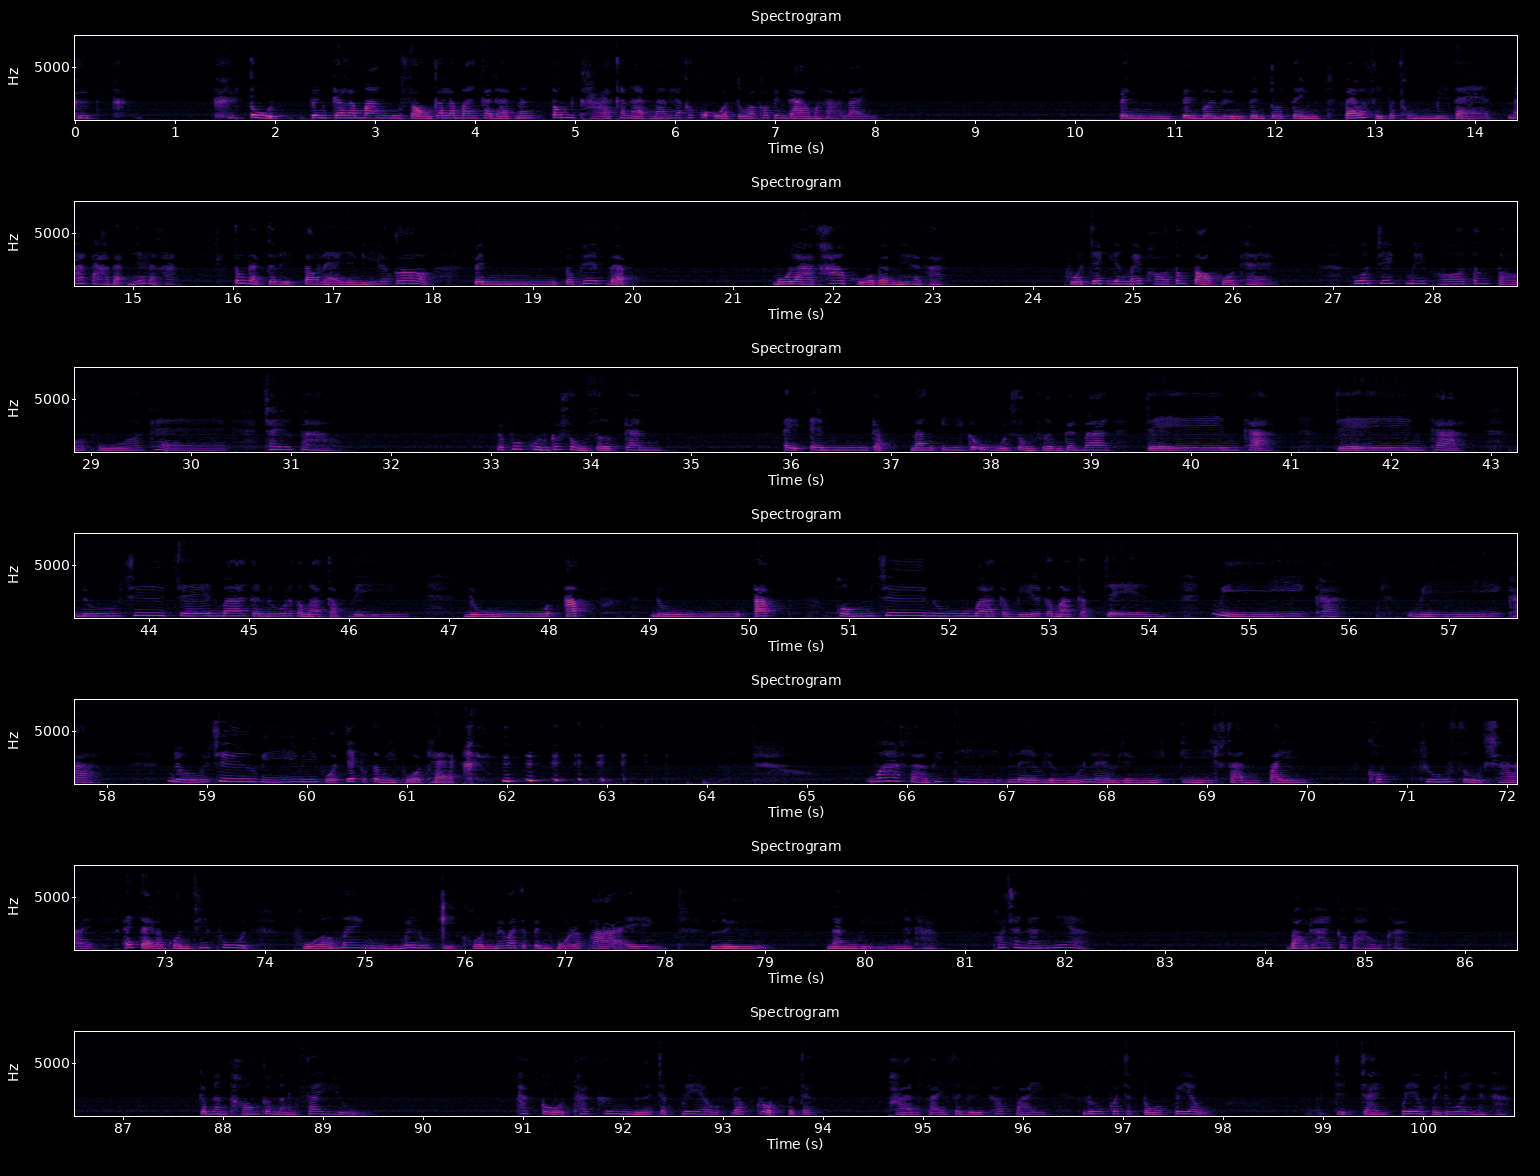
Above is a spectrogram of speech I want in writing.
คือคือตูดเป็นกะละมังสองกะละมังขนาดนั้น ต้นขาขนาดนั้น แล้วเขาก็อวดตัวเขาเป็นดาวมหาลัย เป็นเป็นเบอร์หนึ่งเป็นตัวเต็งแปลว่าศรีปทุมมีแต่หน้าตาแบบนี้เหรอคะ ต้องดัดจริตตอแหลอย่างนี้แล้วก็เป็นประเภทแบบโมลาฆ่าผัวแบบนี้เหรอคะ ผัวเจ๊กยังไม่พอต้องต่อผัวแขก ผัวเจ๊กไม่พอต้องต่อผัวแขก ใช่หรือเปล่า แล้วพวกคุณก็ส่งเสริมกัน ไอเอ็มกับนางอีก็โอ้โหส่งเสริมกันมาก เจนค่ะ เจนค่ะ หนูชื่อเจนมากับหนูแล้วก็มากับวี หนูอัพ หนูอัพ ผมชื่อหนูมากับวีแล้วก็มากับเจน วีค่ะ วีค่ะ หนูชื่อวีมีผัวเจ๊กแล้วก็มีผัวแขก ว่าสาวิตรีเลวอย่างงู้นเลวอย่างนี้กี่สันไปคบ ชู้สู่ชาย ไอ้แต่ละคนที่พูด ผัวแม่งไม่รู้กี่คนไม่ว่าจะเป็นโหระพาเอง หรือนางหวีนะคะ เพราะฉะนั้นเนี่ย เบาได้ก็เบาค่ะกำลังท้องกำลังไส้อยู่ ถ้าโกรธถ้าครึ่งเนื้อจะเปรี้ยว แล้วกรดมันจะผ่านสายสะดือเข้าไป ลูกก็จะตัวเปรี้ยว จิตใจเปรี้ยวไปด้วยนะคะ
